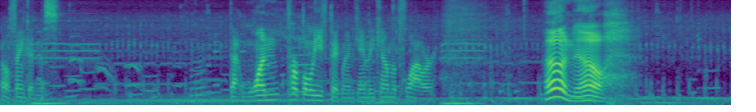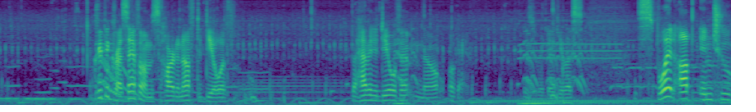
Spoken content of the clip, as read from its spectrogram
Oh, thank goodness. That one purple leaf Pikmin can become a flower. Oh no. Creeping Chrysanthemum's hard enough to deal with. But having to deal with him? No. Okay. This is ridiculous. Split up into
